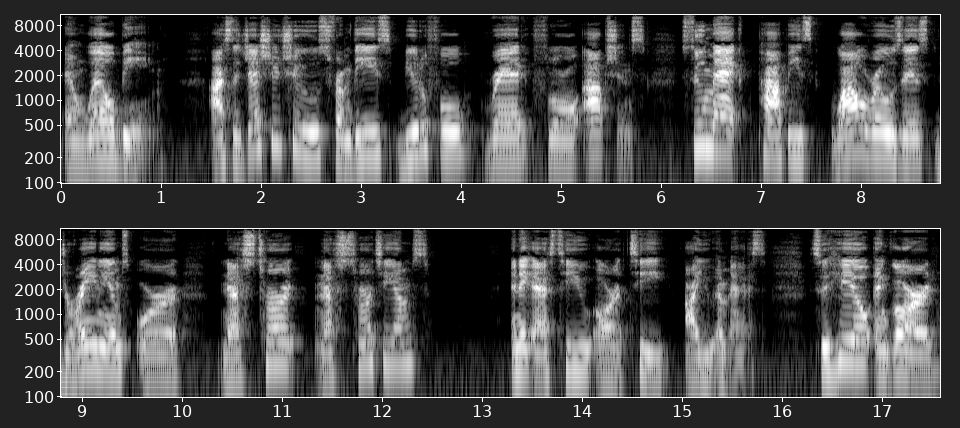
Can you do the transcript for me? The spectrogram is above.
and well-being. I suggest you choose from these beautiful red floral options. Sumac, poppies, wild roses, geraniums, or nastur nasturtiums, N-A-S-T-U-R-T-I-U-M-S, to heal and guard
